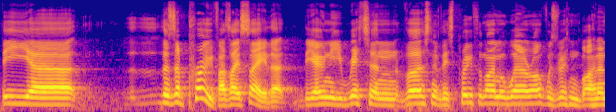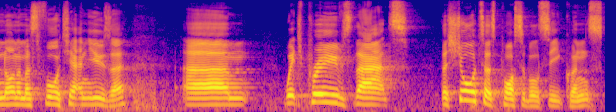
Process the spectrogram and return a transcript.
the, uh, there's a proof, as I say, that the only written version of this proof that I'm aware of was written by an anonymous 4chan user, um, which proves that the shortest possible sequence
